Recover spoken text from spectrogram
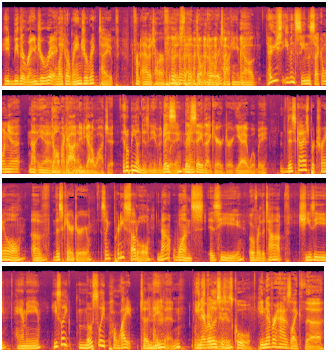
He'd be the Ranger Rick. like a Ranger Rick type from Avatar. For those that don't know what we're talking about, have you even seen the second one yet? not yet. Oh my god, Uh, dude, you gotta watch it. It'll be on Disney eventually. they right? save that character. Yeah, it will be. this guy's portrayal of this character is like pretty subtle. Not once is he over the top, cheesy, hammy. He's like mostly polite to Nathan. He never loses weird. his cool. He never has like the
